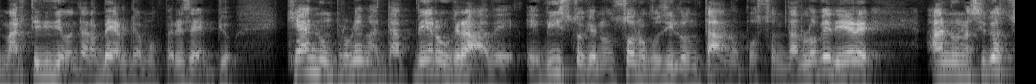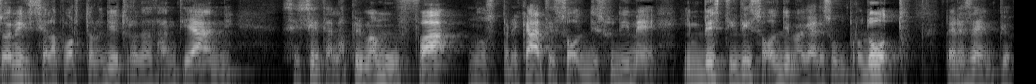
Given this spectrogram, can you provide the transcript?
martedì devo andare a Bergamo per esempio, che hanno un problema davvero grave e visto che non sono così lontano posso andarlo a vedere, hanno una situazione che se la portano dietro da tanti anni. Se siete alla prima muffa, non sprecate soldi su di me, investite i soldi magari su un prodotto, per esempio.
